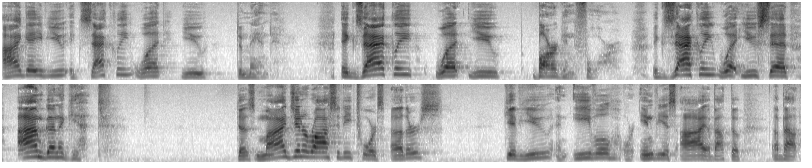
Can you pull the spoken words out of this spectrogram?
I gave you exactly what you demanded, exactly what you bargained for, exactly what you said, I'm going to get. Does my generosity towards others give you an evil or envious eye about, the, about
